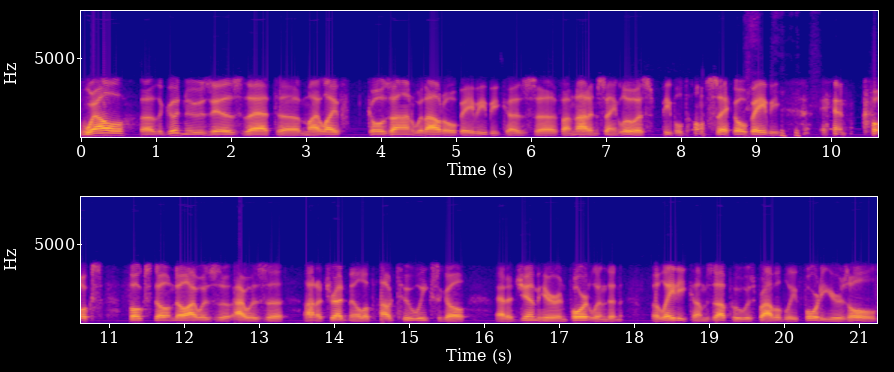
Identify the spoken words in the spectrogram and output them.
Well, uh, the good news is that uh, my life goes on without "Oh Baby" because uh, if I'm not in St. Louis, people don't say "Oh Baby," and folks folks don't know, I was uh, I was uh, on a treadmill about two weeks ago at a gym here in Portland, and a lady comes up who was probably 40 years old,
